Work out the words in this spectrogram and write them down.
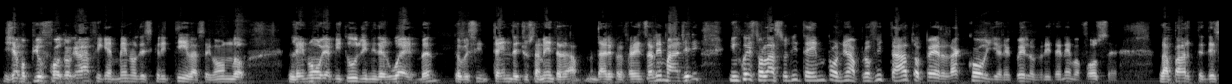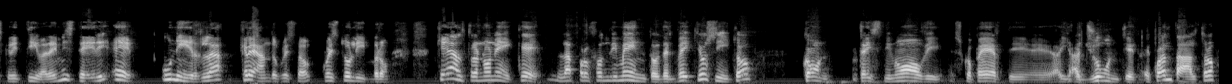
diciamo più fotografica e meno descrittiva, secondo le nuove abitudini del web, dove si tende giustamente a dare preferenza alle immagini, in questo lasso di tempo ne ho approfittato per raccogliere quello che ritenevo fosse la parte descrittiva dei misteri e unirla creando questo, questo libro, che altro non è che l'approfondimento del vecchio sito con testi nuovi, scoperti, eh, aggiunti e, quant'altro,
